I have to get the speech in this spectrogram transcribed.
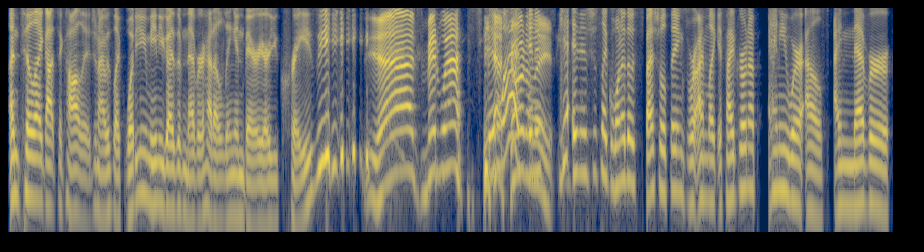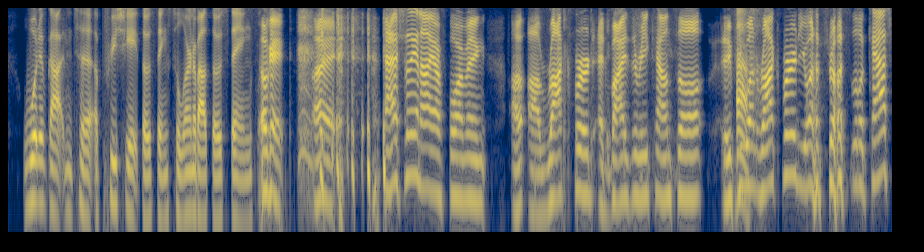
until I got to college, and I was like, "What do you mean you guys have never had a lingonberry? Are you crazy?" yes, Midwest. Midwest. Yeah, totally. And it's, yeah, and it's just like one of those special things where I'm like, if I'd grown up anywhere else, I never would have gotten to appreciate those things, to learn about those things. Okay, all right. Ashley and I are forming a, a Rockford Advisory Council. If you uh, want Rockford, you want to throw us a little cash.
